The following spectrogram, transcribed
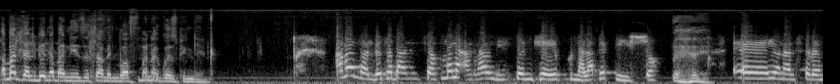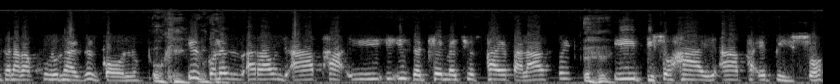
abadlali benu abaninzi mhlawumbe nibafumana kweziphi ingingqi abadlali bethu abaninzi siyafumana around eastern cape nalapha ebhisho Ehe. Eyona sisebenzisana kakhulu nazo izikolo Okay, izikolo okay. ezi-around apha i- i- i-zk matches phaa ebhalasi Uh-huh. ibhisho high apha ebhisho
